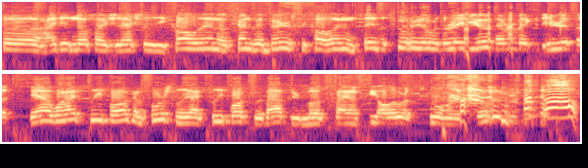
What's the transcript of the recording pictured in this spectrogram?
Uh, I didn't know if I should actually call in. I was kind of embarrassed to call in and say the story over the radio, and everybody could hear it. But yeah, when I sleepwalk, unfortunately, I sleepwalk to the bathroom most times, pee all over the floor. So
